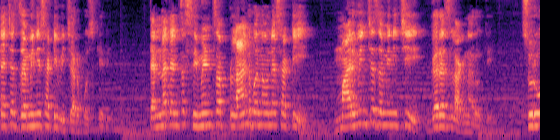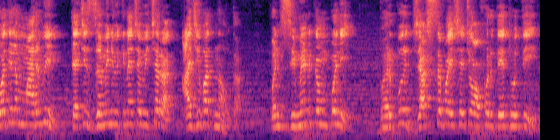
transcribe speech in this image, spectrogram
त्याच्या जमिनीसाठी विचारपूस केली. त्यांना त्यांचा सिमेंटचा प्लांट बनवण्यासाठी मार्विनच्या जमिनीची गरज लागणार होती. सुरुवातीला मार्विन त्याची जमीन विकण्याच्या विचारात अजिबात नव्हता. पण सिमेंट कंपनी भरपूर जास्त पैशाची ऑफर देत होती.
